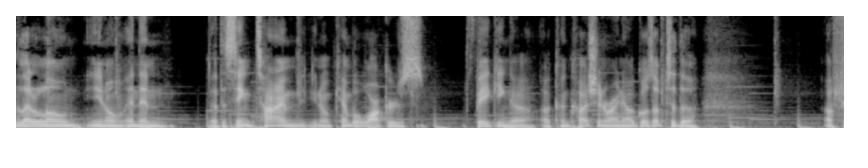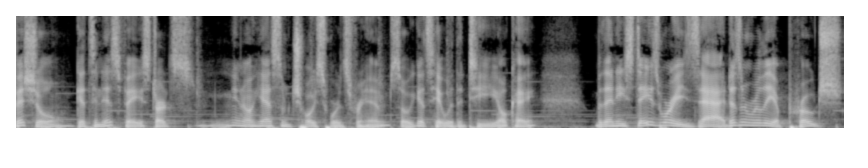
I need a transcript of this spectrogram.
let alone, you know, and then at the same time, you know, Kemba Walker's faking a, a concussion right now. It goes up to the official gets in his face, starts, you know, he has some choice words for him, so he gets hit with a T, okay. But then he stays where he's at, doesn't really approach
